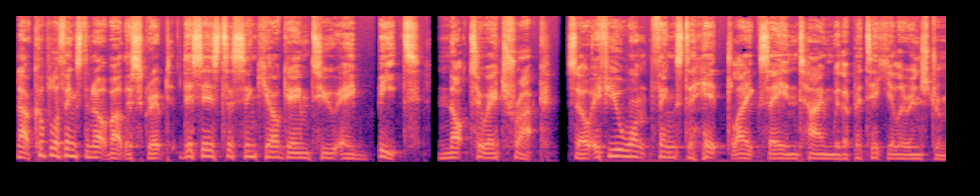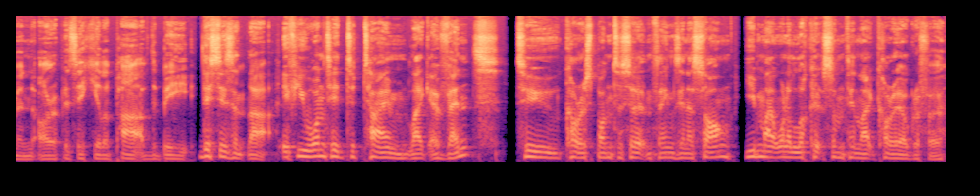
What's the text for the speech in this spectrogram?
Now, a couple of things to note about this script. This is to sync your game to a beat, not to a track. So if you want things to hit, like, say, in time with a particular instrument or a particular part of the beat, this isn't that. If you wanted to time, like, events to correspond to certain things in a song, you might want to look at something like Koreographer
